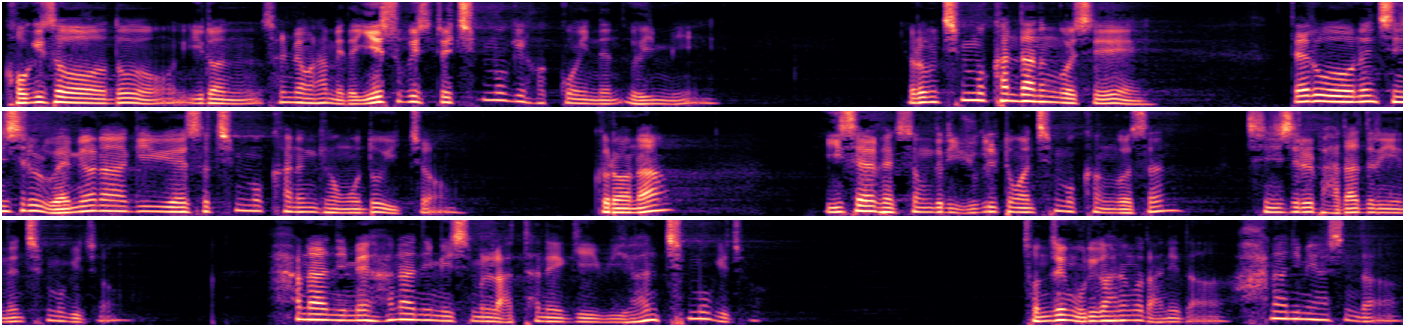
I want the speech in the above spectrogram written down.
거기서도 이런 설명을 합니다. 예수 그리스도의 침묵이 갖고 있는 의미. 여러분 침묵한다는 것이 때로는 진실을 외면하기 위해서 침묵하는 경우도 있죠. 그러나 이스라엘 백성들이 6일 동안 침묵한 것은 진실을 받아들이는 침묵이죠. 하나님의 하나님이심을 나타내기 위한 침묵이죠. 전쟁 우리가 하는 것 아니다. 하나님이 하신다.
